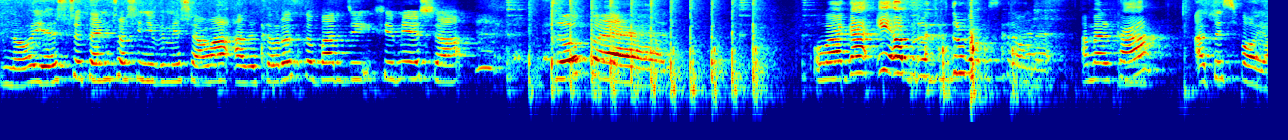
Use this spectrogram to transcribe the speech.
No, jeszcze tęcza się nie wymieszała, ale coraz to bardziej się miesza. Super! Uwaga i obrót w drugą stronę. Amelka, a ty swoją.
